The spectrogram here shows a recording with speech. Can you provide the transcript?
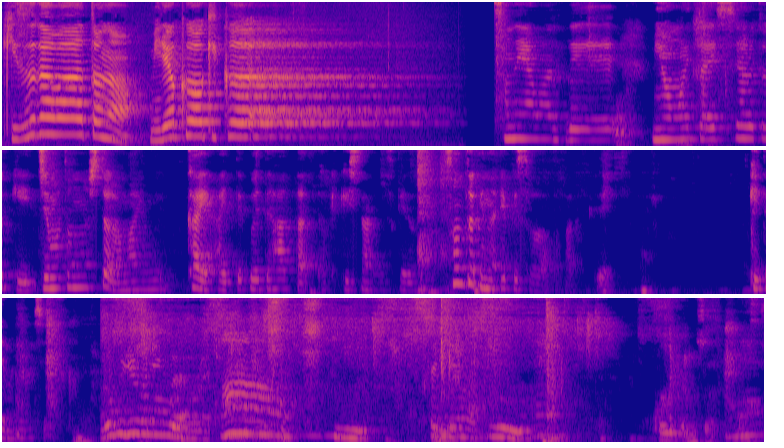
木津川アートの魅力を聞く。曽根山で見守り隊してやるとき、地元の人が毎回入ってくれてはったってお聞きしたんですけど、その時のエピソードって聞いてもよろしいですか？60人ぐらいおられた。あうん。そうんこういうのもそうだね。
